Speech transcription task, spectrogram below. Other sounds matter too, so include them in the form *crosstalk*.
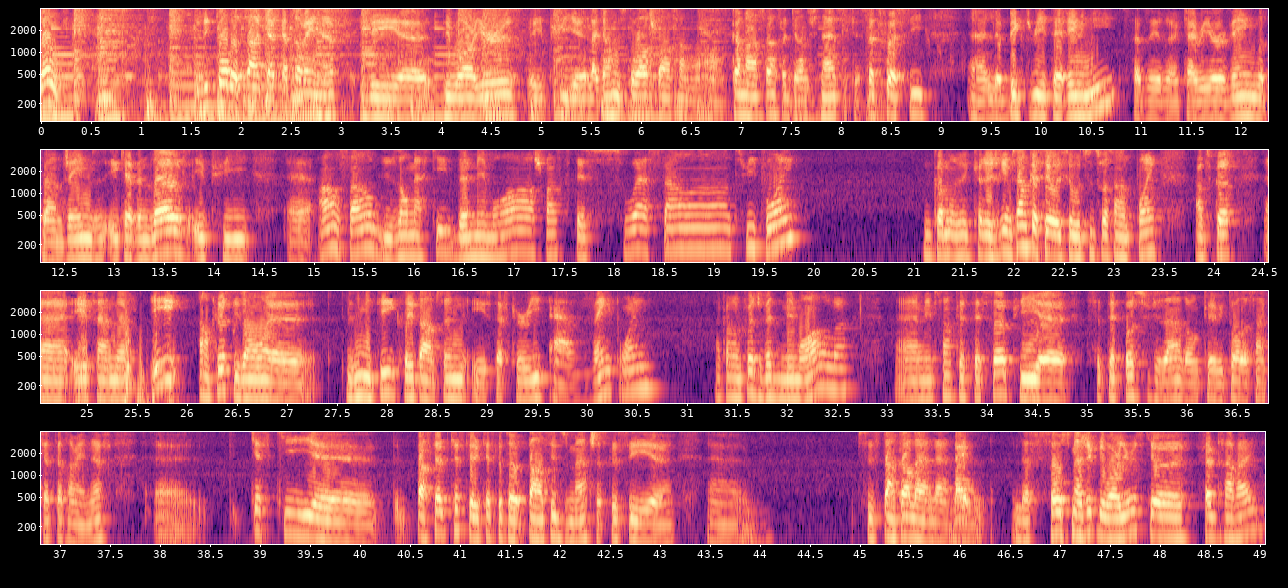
Donc, victoire de 104-89 des, euh, des, Warriors. Et puis, euh, la grande histoire, je pense, en, commençant cette grande finale, c'est que cette fois-ci, euh, le Big Three était réuni, c'est-à-dire Kyrie Irving, LeBron James et Kevin Love. Et puis, ensemble, ils ont marqué de mémoire, je pense que c'était 68 points. Comme corrigerie, il me semble que c'est au-dessus de 60 points, en tout cas. et, ça et en plus, ils ont limité Clay Thompson et Steph Curry à 20 points. Encore une fois, je vais de mémoire, là. Euh, mais il me semble que c'était ça, puis euh, c'était pas suffisant, donc euh, victoire de 104-89. qu'est-ce qui. Pascal, qu'est-ce que qu'est-ce que tu as pensé du match? Est-ce que c'est. c'est encore la, la, la, sauce magique des Warriors qui a fait le travail?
